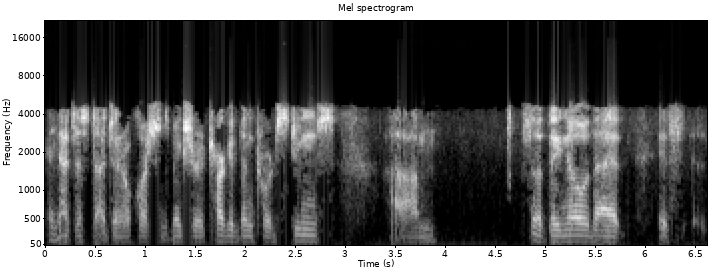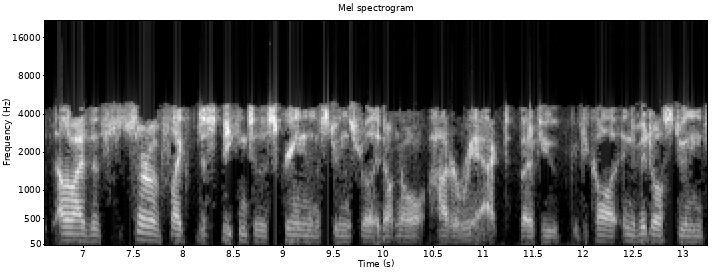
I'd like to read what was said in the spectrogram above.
and not just uh, general questions. Make sure to target them towards students um, so that they know that it's otherwise it's sort of like just speaking to the screen and the students really don't know how to react. But if you if you call it individual students,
